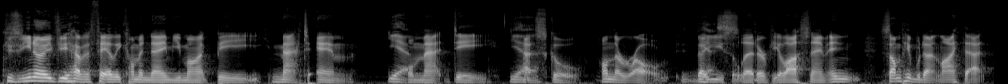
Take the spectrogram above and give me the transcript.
because you know if you have a fairly common name, you might be Matt M. Yeah. or Matt D Yeah. at school on the roll. They Yes. use the letter of your last name, and some people don't like that.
